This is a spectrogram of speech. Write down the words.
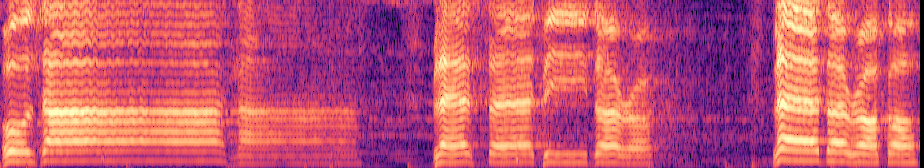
Hosanna. Blessed be the rock. Let the rock of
